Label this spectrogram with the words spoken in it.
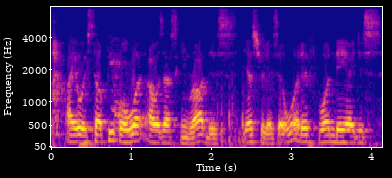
I always tell people what I was asking Rod this yesterday. I said, what if one day I just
